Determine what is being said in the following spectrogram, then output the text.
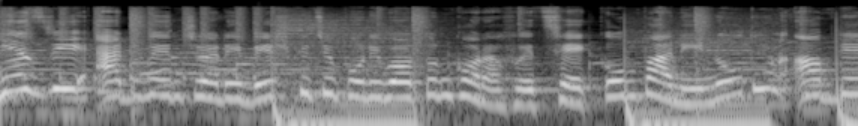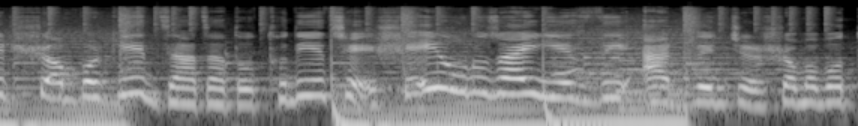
ইএসডি অ্যাডভেঞ্চারে বেশ কিছু পরিবর্তন করা হয়েছে। কোম্পানি নতুন আপডেট সম্পর্কে যা যা তথ্য দিয়েছে, সেই অনুযায়ী ইএসডি অ্যাডভেঞ্চার সম্ভবত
